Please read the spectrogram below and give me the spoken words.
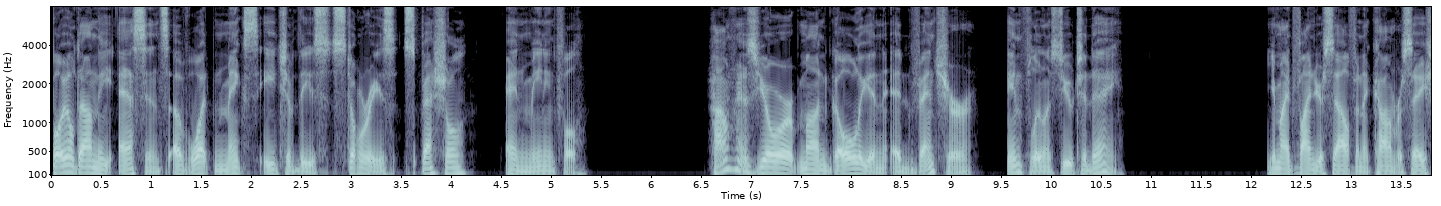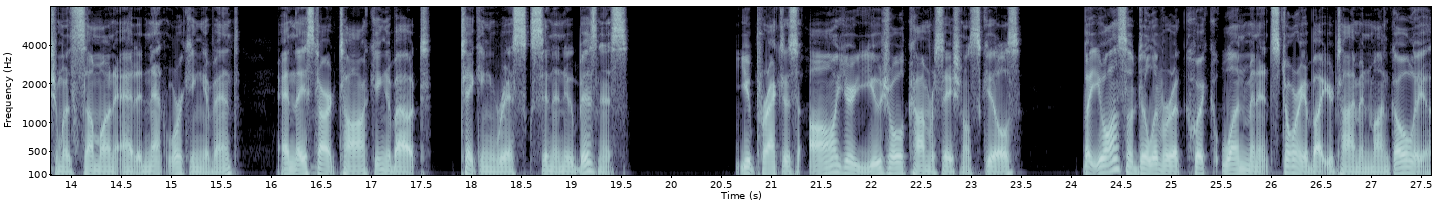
boil down the essence of what makes each of these stories special and meaningful. How has your Mongolian adventure influenced you today? You might find yourself in a conversation with someone at a networking event, and they start talking about taking risks in a new business. You practice all your usual conversational skills, but you also deliver a quick one minute story about your time in Mongolia.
